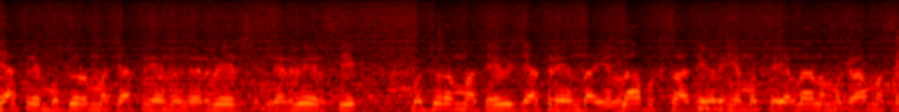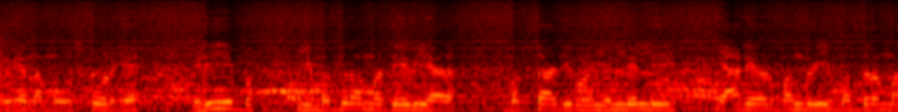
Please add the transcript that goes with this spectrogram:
ಜಾತ್ರೆ ಮದ್ದೂರಮ್ಮ ಜಾತ್ರೆಯನ್ನು ನೆರವೇರಿಸಿ ನೆರವೇರಿಸಿ ಮದ್ದೂರಮ್ಮ ದೇವಿ ಜಾತ್ರೆಯಿಂದ ಎಲ್ಲ ಭಕ್ತಾದಿಗಳಿಗೆ ಮತ್ತು ಎಲ್ಲ ನಮ್ಮ ಗ್ರಾಮಸ್ಥರಿಗೆ, ನಮ್ಮ ಉಸ್ಕೂರಿಗೆ, ಇಡೀ ಈ ಮದ್ದೂರಮ್ಮ ದೇವಿಯ ಭಕ್ತಾದಿಗಳು ಎಲ್ಲೆಲ್ಲಿ ಯಾರ್ಯಾರು ಬಂದು ಈ ಮದ್ದೂರಮ್ಮ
